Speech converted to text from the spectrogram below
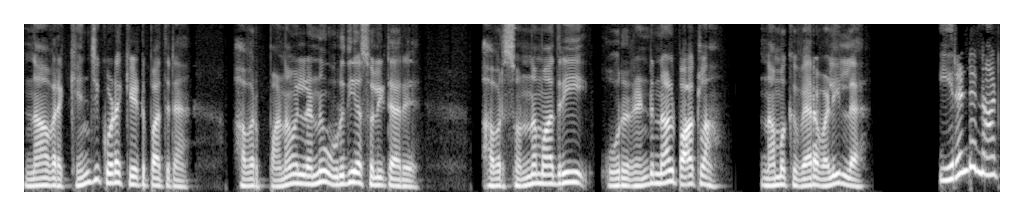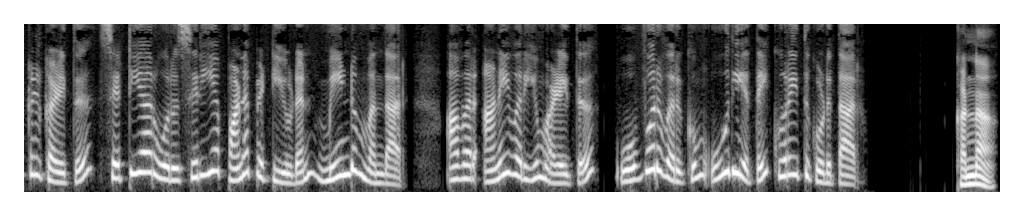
நான் அவரை கெஞ்சி கூட கேட்டு பார்த்துட்டேன். அவர் பணம் இல்லைன்னு உறுதியா சொல்லிட்டாரு. அவர் சொன்ன மாதிரி ஒரு ரெண்டு நாள் பார்க்கலாம். நமக்கு வேற வழி இல்ல. இரண்டு நாட்கள் கழித்து செட்டியார் ஒரு சிறிய பணப்பெட்டியுடன் மீண்டும் வந்தார். அவர் அனைவரையும் அழைத்து ஒவ்வொருவருக்கும் ஊதியத்தை குறைத்து கொடுத்தார். கண்ணா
